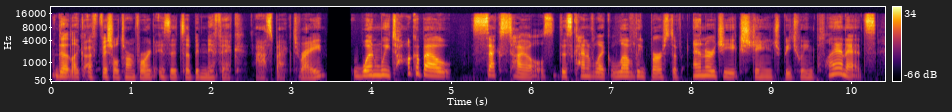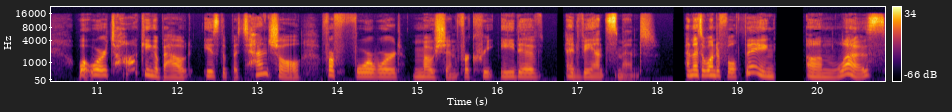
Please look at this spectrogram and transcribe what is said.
The like official term for it is it's a benefic aspect, right? When we talk about sextiles, this kind of like lovely burst of energy exchange between planets, what we're talking about is the potential for forward motion, for creative advancement. And that's a wonderful thing, unless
